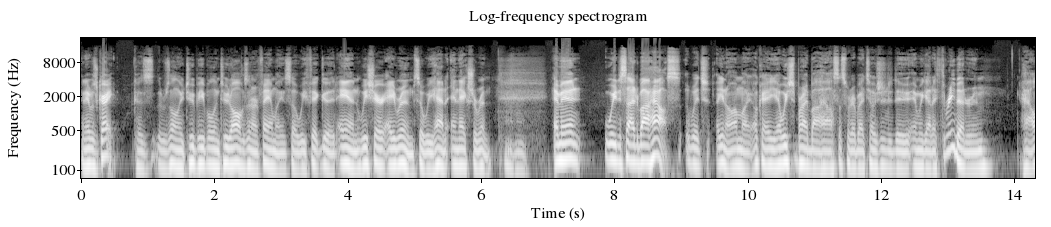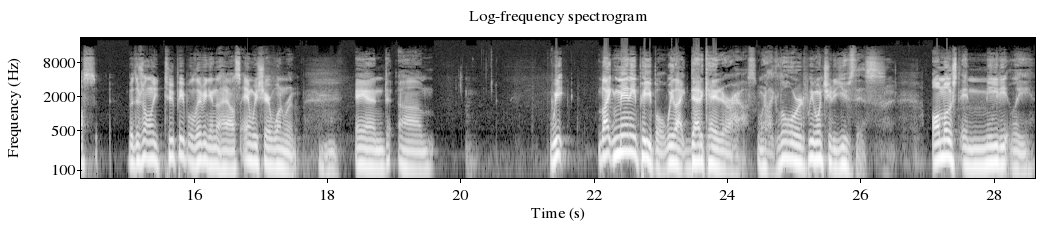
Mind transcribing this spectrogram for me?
and it was great because there was only two people and two dogs in our family, and so we fit good. And we share a room, so we had an extra room. Mm-hmm. And then we decided to buy a house, which you know I'm like, okay, yeah, we should probably buy a house. That's what everybody tells you to do. And we got a three bedroom house, but there's only two people living in the house, and we share one room. Mm-hmm. And um, we like many people we like dedicated our house we're like lord we want you to use this almost immediately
